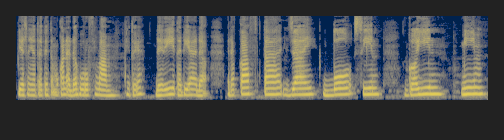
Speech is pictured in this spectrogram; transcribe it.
biasanya teteh temukan ada huruf lam gitu ya. Dari tadi ada ada kaf ta zai bo sin goin mim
